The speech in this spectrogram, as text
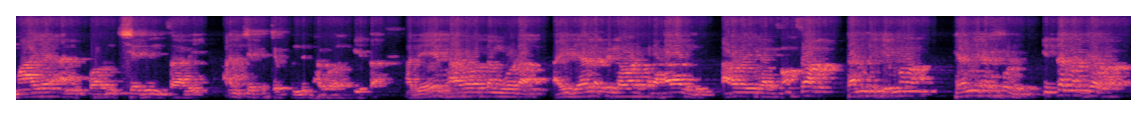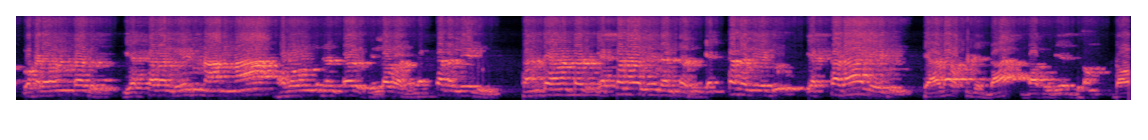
మాయ అని పొరం ఛేదించాలి అని చెప్పి చెప్తుంది భగవద్గీత. అదే భాగవతం కూడా ఐదేళ్ళ పిల్లవాడు ప్రహ్లాదుడు అరవై వేల సంవత్సరాలు తండ్రి హిమ హిరణ్యకశిపుడు ఇద్దరి మధ్య ఒకడేమంటాడు ఎక్కడ లేడు నాన్న? భగవంతుడు అంటాడు పిల్లవాడు ఎక్కడ లేడు? తండ్రి ఏమంటాడు ఎక్కడా లేడు అంటాడు ఎక్కడ లేడు? ఎక్కడా లేడు. తేడా ఒకటి దా దాపు దీర్ఘం దా.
